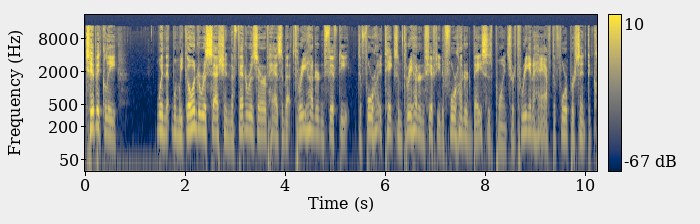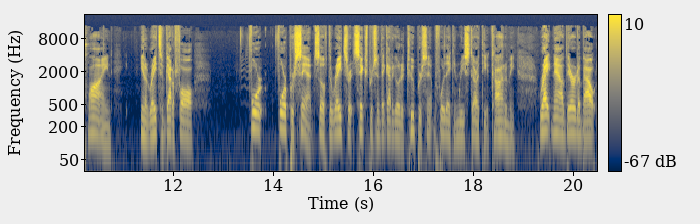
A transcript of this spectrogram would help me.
typically when when we go into recession, the Federal Reserve has about 350 to 4. It takes them 350 to 400 basis points, or three and a half to four percent decline. You know, rates have got to fall four four percent. So if the rates are at six percent, they got to go to two percent before they can restart the economy. Right now, they're at about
